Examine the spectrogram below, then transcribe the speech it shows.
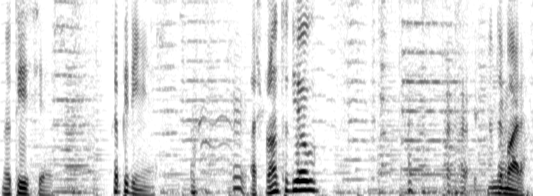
notícias rapidinhas. Estás pronto, Diogo? Vamos embora.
